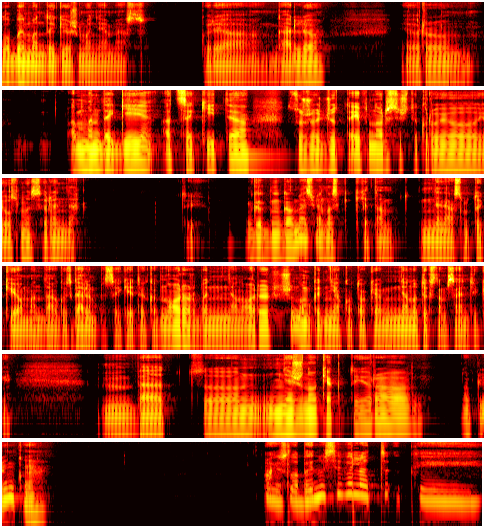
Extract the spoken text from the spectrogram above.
labai mandagiai žmonėmis, kurie gali ir mandagiai atsakyti su žodžiu taip, nors iš tikrųjų jausmas yra ne. Tai gal, mes vienas kitam ne- nesam tokie mandagus, galim pasakyti, kad noriu arba nenoriu ir žinom, kad nieko tokio nenutiks tam santykiui. Mm, Bet e, nežinau, kiek tai yra aplinkui. O jūs labai nusivylėt, kai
